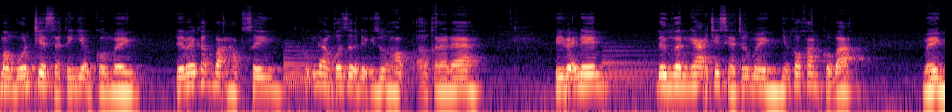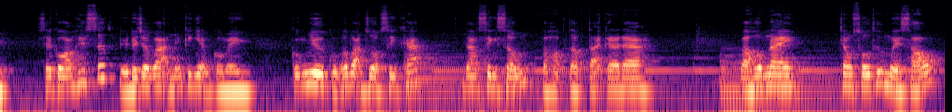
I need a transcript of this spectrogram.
mong muốn chia sẻ kinh nghiệm của mình đến với các bạn học sinh cũng đang có dự định du học ở Canada. Vì vậy nên, đừng ngần ngại chia sẻ cho mình những khó khăn của bạn. Mình sẽ cố gắng hết sức để đưa cho bạn những kinh nghiệm của mình cũng như của các bạn du học sinh khác đang sinh sống và học tập tại Canada. Và hôm nay, trong số thứ 16,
